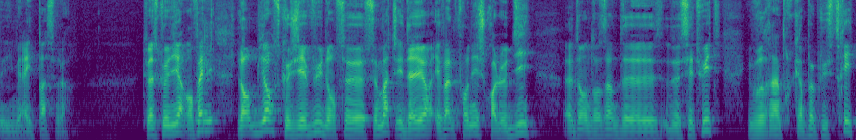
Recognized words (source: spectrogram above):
ils ne méritent pas cela. Tu vois ce que je veux dire? En fait, l'ambiance que j'ai vue dans ce, match, et d'ailleurs Evan Fournier, je crois, le dit euh, dans, un de, ses tweets, il voudrait un truc un peu plus street.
